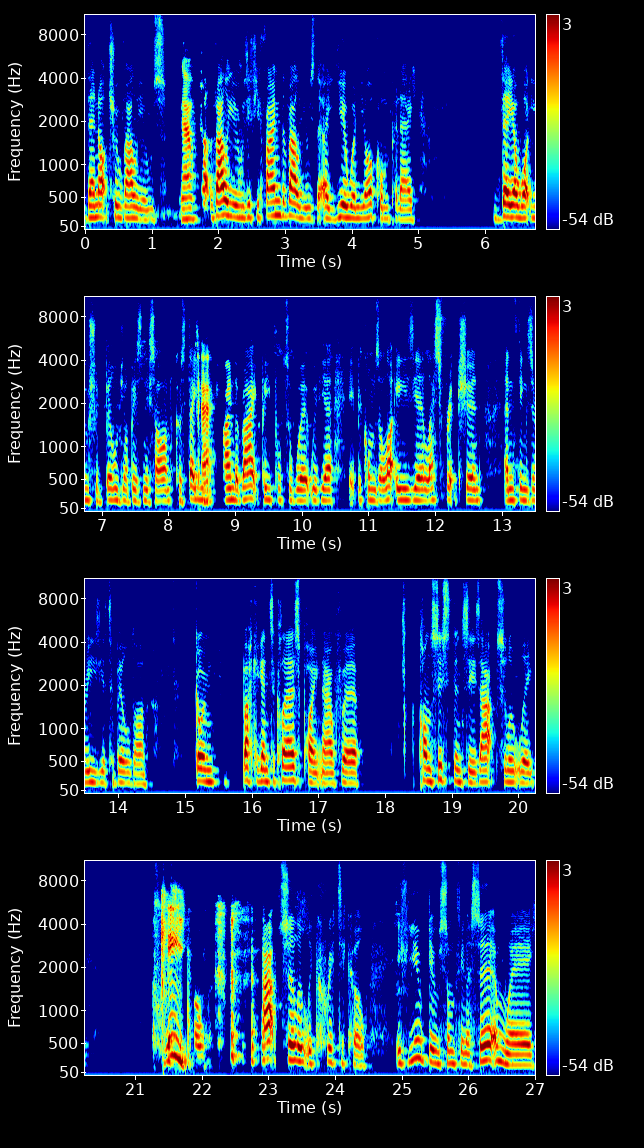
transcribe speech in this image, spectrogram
They're not true values No, values, if you find the values that are you and your company, they are what you should build your business on because they Yeah. find the right people to work with you. It becomes a lot easier, less friction, and things are easier to build on. Going back again to Claire's point now for consistency is absolutely critical. absolutely critical. If you do something a certain way,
